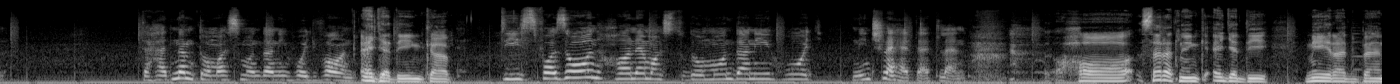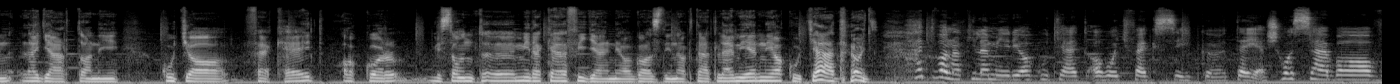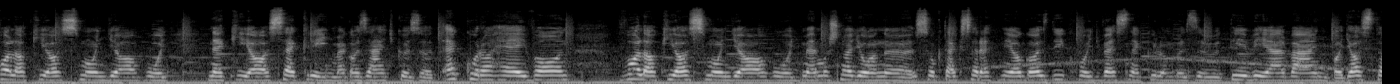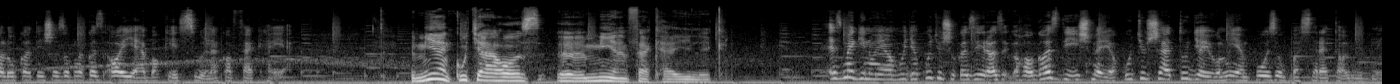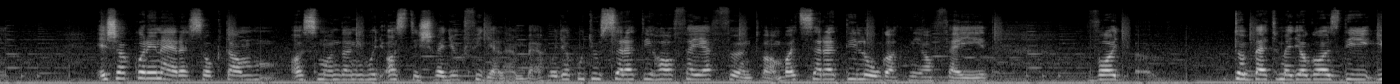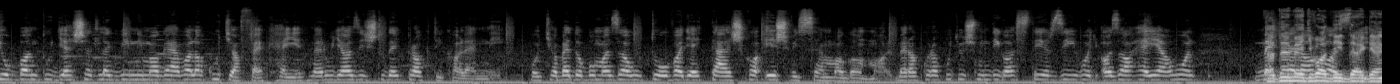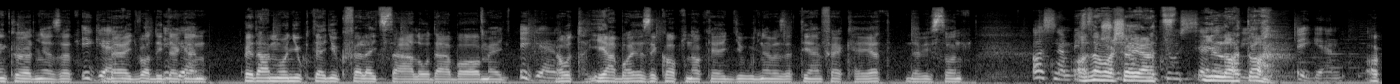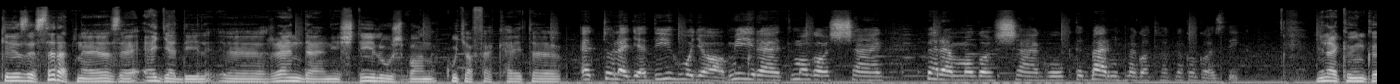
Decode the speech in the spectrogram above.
Tehát nem tudom azt mondani, hogy van Egyedi inkább. tíz fazon, hanem azt tudom mondani, hogy nincs lehetetlen. Ha szeretnénk egyedi méretben legyártani kutya fekhelyt, akkor viszont mire kell figyelni a gazdinak? Tehát lemérni a kutyát? Hogy Hát van, aki leméri a kutyát, ahogy fekszik teljes hosszába, valaki azt mondja, hogy neki a szekrény meg az ágy között ekkora hely van, valaki azt mondja, hogy mert most nagyon szokták szeretni a gazdik, hogy vesznek különböző tévéállvány vagy asztalokat, és azoknak az aljába készülnek a fekhelyek. milyen kutyához milyen fekhely illik? Ez megint olyan, hogy a kutyusok azért, az, ha a gazdi ismeri a kutyusát, tudja jól milyen pózokba szeret aludni. És akkor én erre szoktam azt mondani, hogy azt is vegyük figyelembe, hogy a kutyus szereti, ha a feje fönt van, vagy szereti lógatni a fejét, vagy többet megy a gazdi, jobban tudja esetleg vinni magával a kutyafek helyét, mert ugye az is tud egy praktika lenni. Hogyha bedobom az autó, vagy egy táska, és viszem magammal. Mert akkor a kutyus mindig azt érzi, hogy az a helye, ahol megy Tehát nem egy vadidegen környezet, Igen, de egy vadidegen. igen. Például mondjuk tegyük fel egy szállodába megy. Igen. Ott hiába ezek kapnak egy úgynevezett ilyen fekhelyet, de viszont Azt nem Az biztos, nem a saját szereti. illata. Igen. aki ezzel szeretne ezzel egyedi rendelni stílusban kutyafekhelyt, Ettől egyedi, hogy a méret, magasság, peremmagasságok, tehát bármit megadhatnak a gazdik. mi nekünk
